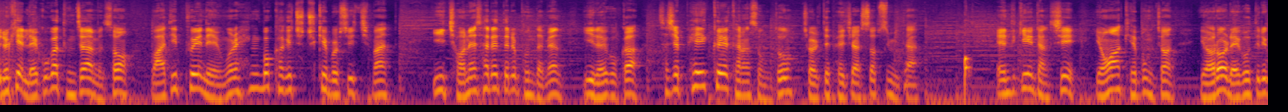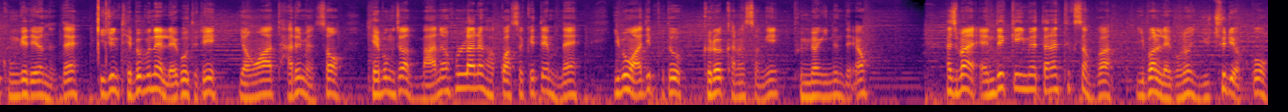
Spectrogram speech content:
이렇게 레고가 등장하면서 와디프의 내용을 행복하게 추측해 볼 수 있지만 이 전의 사례들을 본다면 이 레고가 사실 페이크일 가능성도 절대 배제할 수 없습니다. 엔드게임 당시 영화 개봉 전 여러 레고들이 공개되었는데 이 중 대부분의 레고들이 영화와 다르면서 개봉 전 많은 혼란을 갖고 왔었기 때문에 이번 와디프도 그럴 가능성이 분명히 있는데요. 하지만 엔드게임이었다는 특성과 이번 레고는 유출이었고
